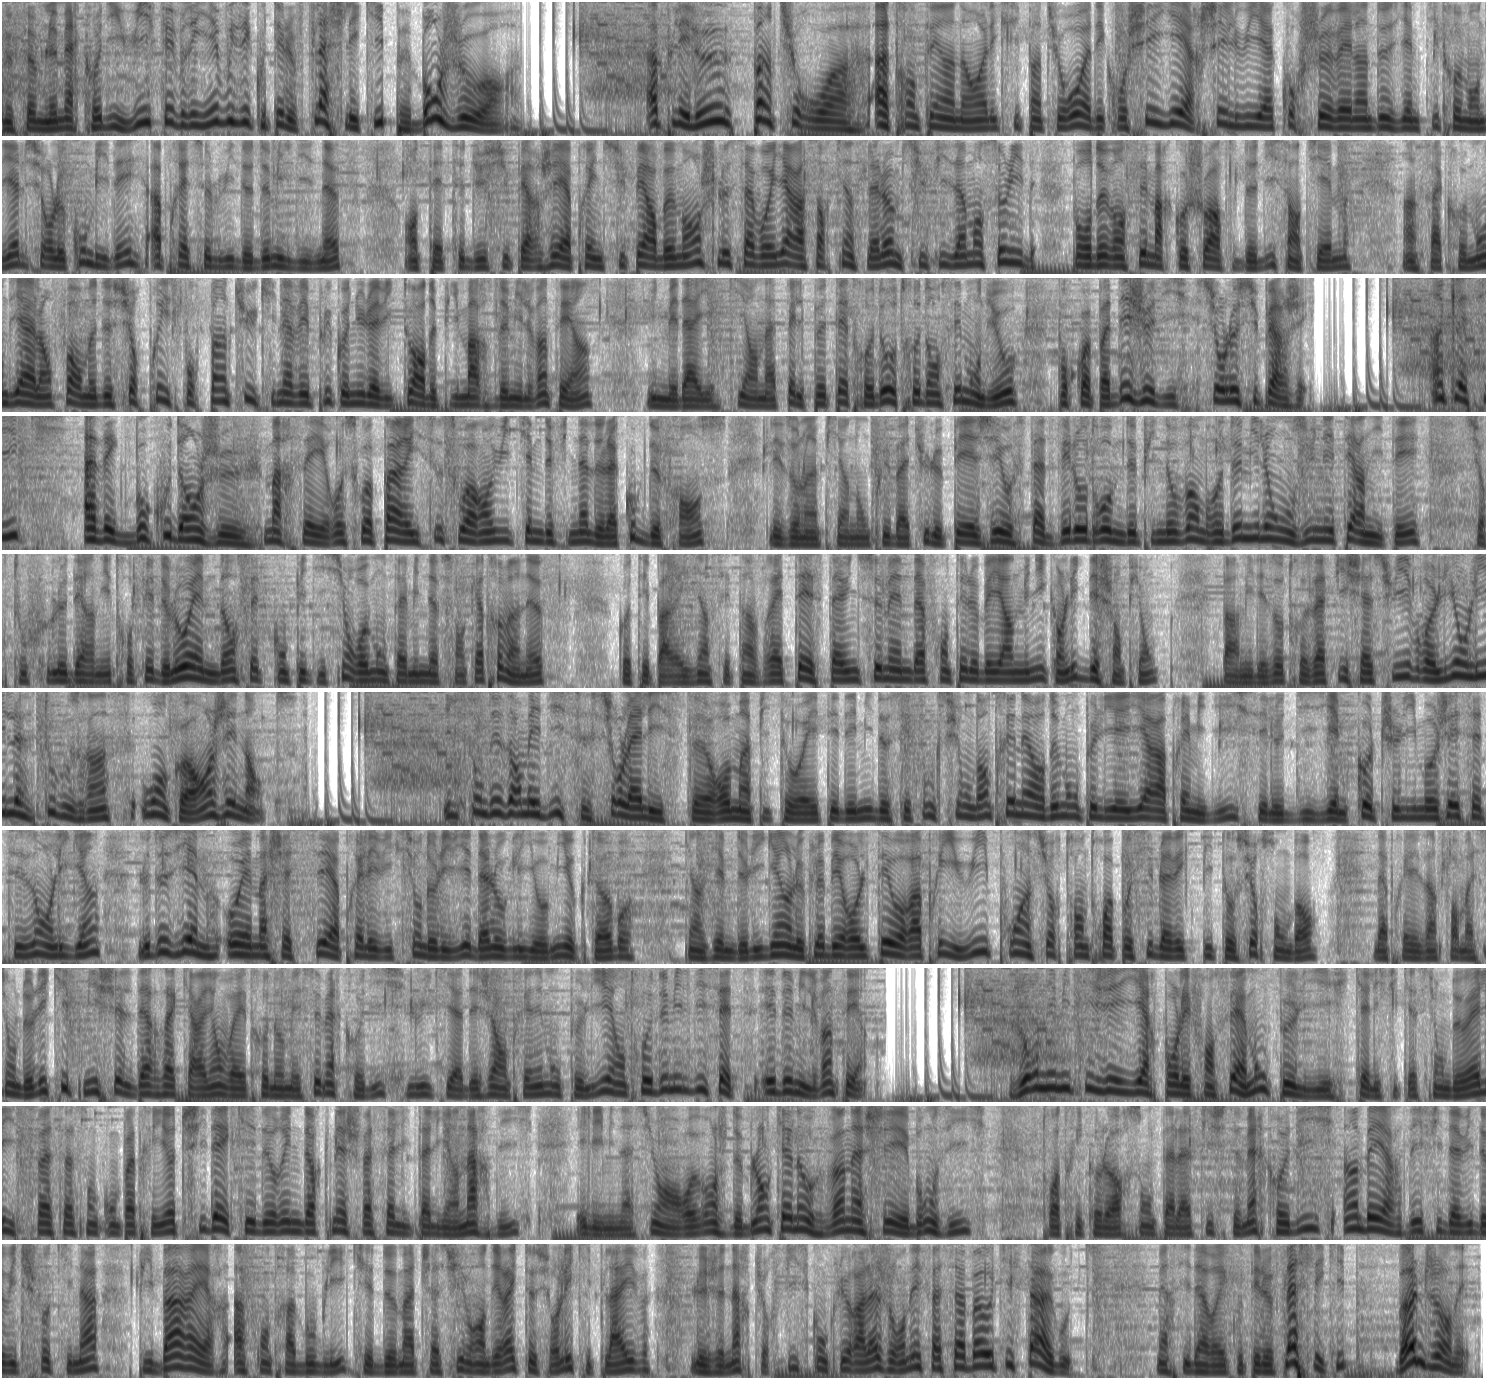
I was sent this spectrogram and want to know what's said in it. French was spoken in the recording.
Nous sommes le mercredi 8 février, vous écoutez le Flash L'équipe, bonjour Appelez-le Peinturois. À 31 ans, Alexis Pinturo a décroché hier chez lui à Courchevel un deuxième titre mondial sur le combiné après celui de 2019. En tête du Super G après une superbe manche, le Savoyard a sorti un slalom suffisamment solide pour devancer Marco Schwartz de 10 centièmes. Un sacre mondial en forme de surprise pour Pintu qui n'avait plus connu la victoire depuis mars 2021. Une médaille qui en appelle peut-être d'autres dans ces mondiaux, pourquoi pas dès jeudi sur le Super G. Un classique avec beaucoup d'enjeux, Marseille reçoit Paris ce soir en huitième de finale de la Coupe de France. Les Olympiens n'ont plus battu le PSG au stade Vélodrome depuis novembre 2011, une éternité. Surtout, le dernier trophée de l'OM dans cette compétition remonte à 1989. Côté parisien, c'est un vrai test à une semaine d'affronter le Bayern Munich en Ligue des Champions. Parmi les autres affiches à suivre, Lyon-Lille, Toulouse-Reims ou encore Angers-Nantes. Ils sont désormais 10 sur la liste. Romain Pitot a été démis de ses fonctions d'entraîneur de Montpellier hier après-midi. C'est le dixième coach limogé cette saison en Ligue 1, le deuxième au MHSC après l'éviction d'Olivier Dalloglio mi-octobre. 15e de Ligue 1, le club hérolté aura pris 8 points sur 33 possibles avec Pitot sur son banc. D'après les informations de l'équipe, Michel Derzakarian va être nommé ce mercredi, lui qui a déjà entraîné Montpellier entre 2017 et 2021. Journée mitigée hier pour les Français à Montpellier. Qualification de Alice face à son compatriote Chidek et de Rinderknecht face à l'Italien Nardi. Élimination en revanche de Blancano, Vanaché et Bonzi. Trois tricolores sont à l'affiche ce mercredi. Humbert défie Davidovic Fokina, puis Barrère affrontera Bublik. Deux matchs à suivre en direct sur l'équipe live. Le jeune Arthur Fils conclura la journée face à Bautista Agut. Merci d'avoir écouté le Flash l'équipe. Bonne journée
